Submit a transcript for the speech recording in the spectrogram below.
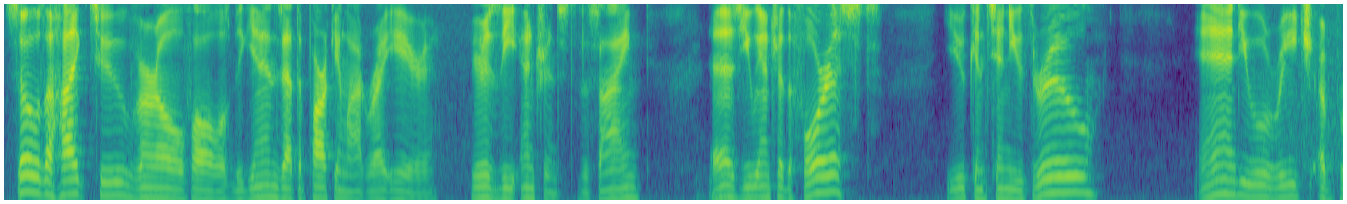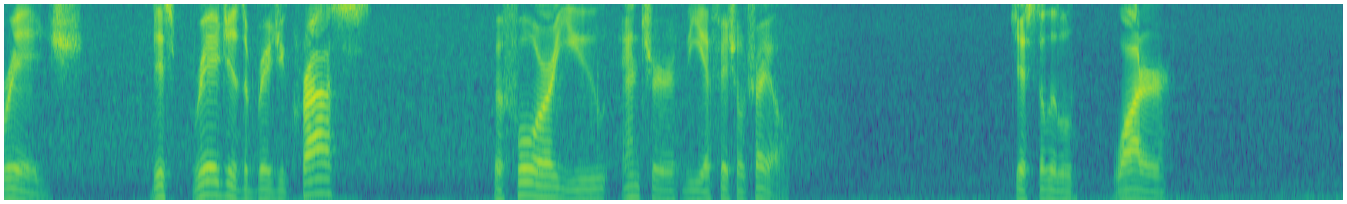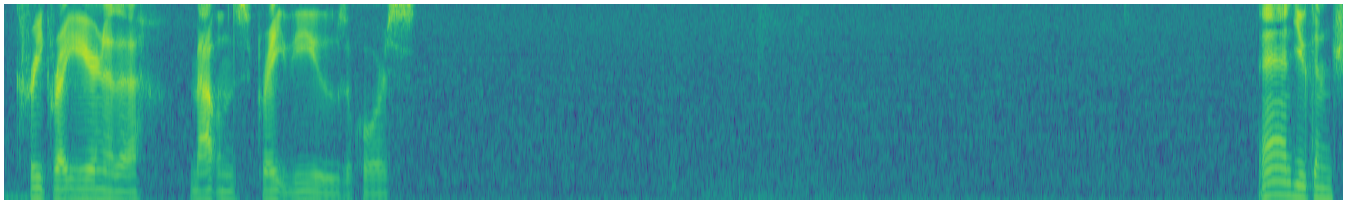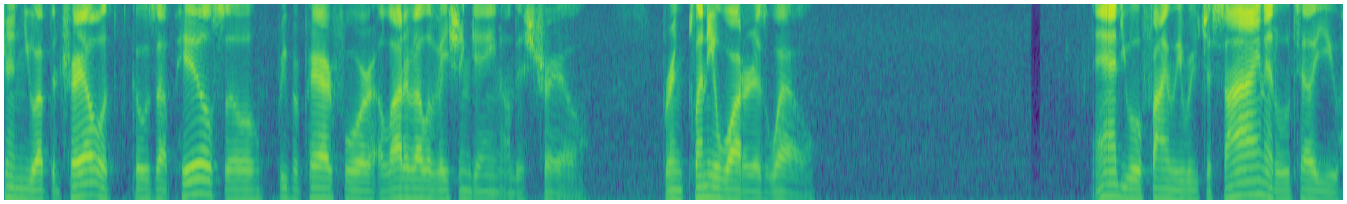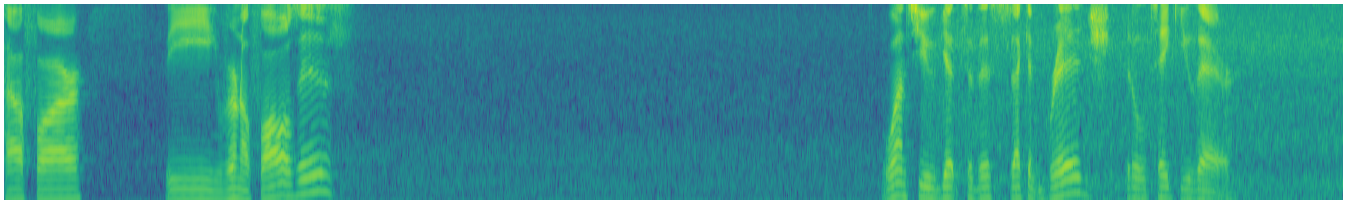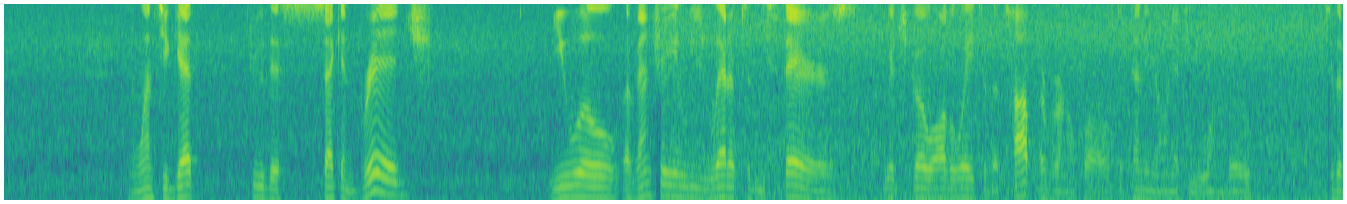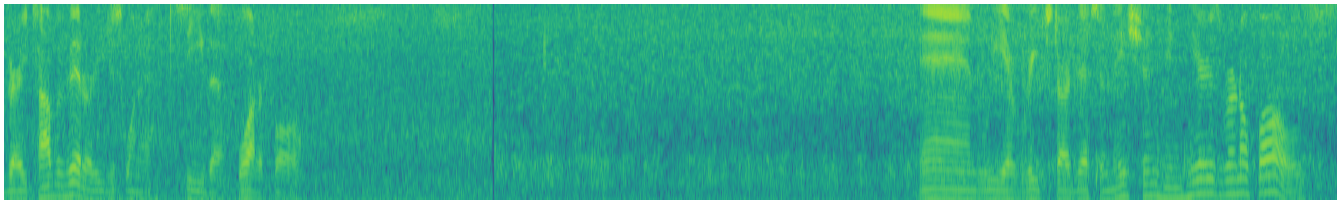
So the hike to Vernal Falls begins at the parking lot right here. Here's the entrance to the sign. As you enter the forest, you continue through and you will reach a bridge. This bridge is the bridge you cross before you enter the official trail. Just a little water creek right here into the mountains. Great views, of course. And you can continue up the trail. It goes uphill, so be prepared for a lot of elevation gain on this trail. Bring plenty of water as well. And you will finally reach a sign. It'll tell you how far the Vernal Falls is. Once you get to this second bridge, it'll take you there. And once you get through this second bridge, you will eventually lead up to these stairs, which go all the way to the top of Vernal Falls, depending on if you want to go to the very top of it or you just want to see the waterfall. And we have reached our destination, and here's Vernal Falls.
